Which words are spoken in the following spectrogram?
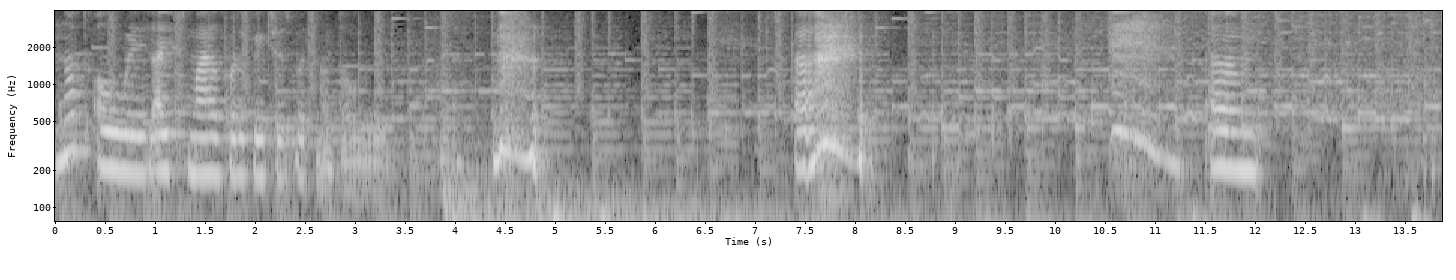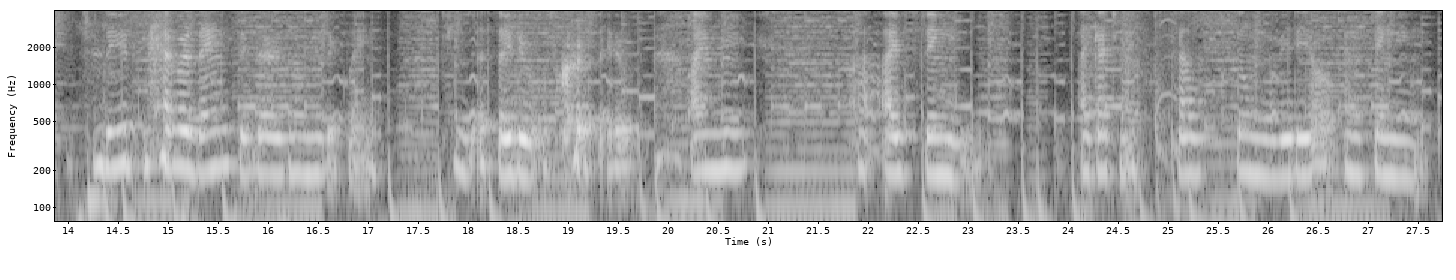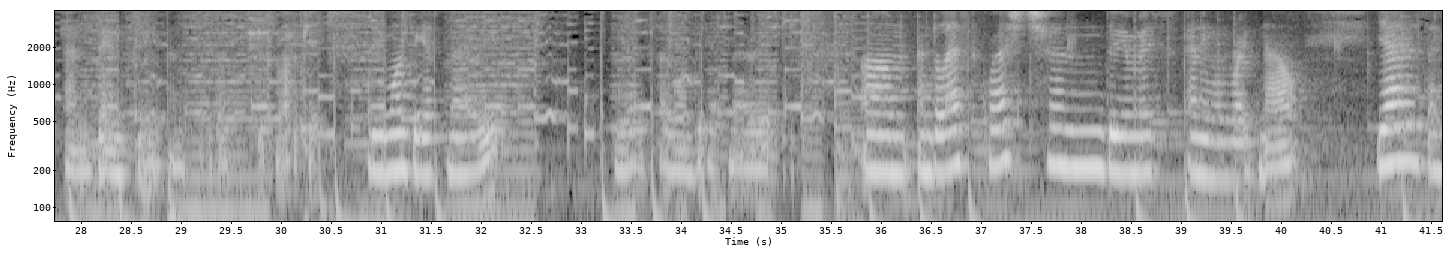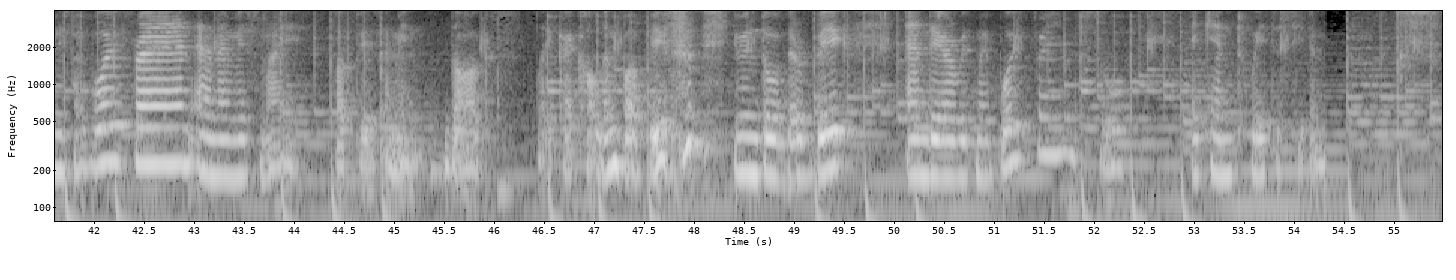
Not always. I smile for the pictures, but not always. Yes. uh, um, do you ever dance if there is no music playing? Yes, I do. Of course, I do. I mean. I, I sing. I catch myself filming a video and singing and dancing, and so that's that's not okay. Do you want to get married? Yes, I want to get married. Um, and the last question: Do you miss anyone right now? Yes, I miss my boyfriend and I miss my puppies. I mean, dogs like I call them puppies even though they're big and they are with my boyfriend so I can't wait to see them.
